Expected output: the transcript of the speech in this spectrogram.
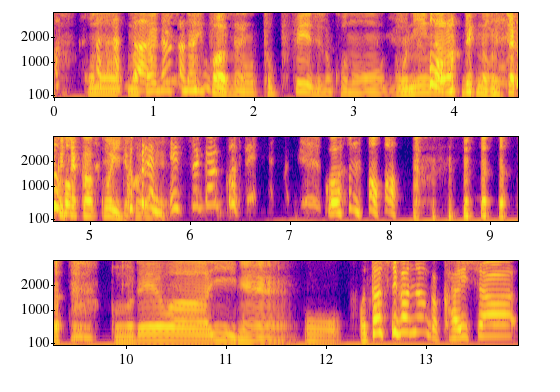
か。、このまたぎスナイパーズのトップページのこの5人並んでるのめちゃくちゃかっこいいね、ここれれね。めっちゃかっこいい。この、これはいいね。うん私がなんか会社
